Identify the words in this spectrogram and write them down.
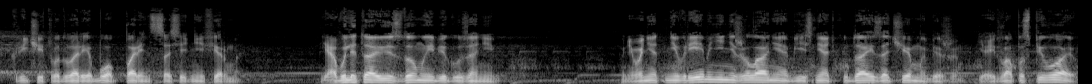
— кричит во дворе Боб, парень с соседней фермы. Я вылетаю из дома и бегу за ним. У него нет ни времени, ни желания объяснять, куда и зачем мы бежим. Я едва поспеваю.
